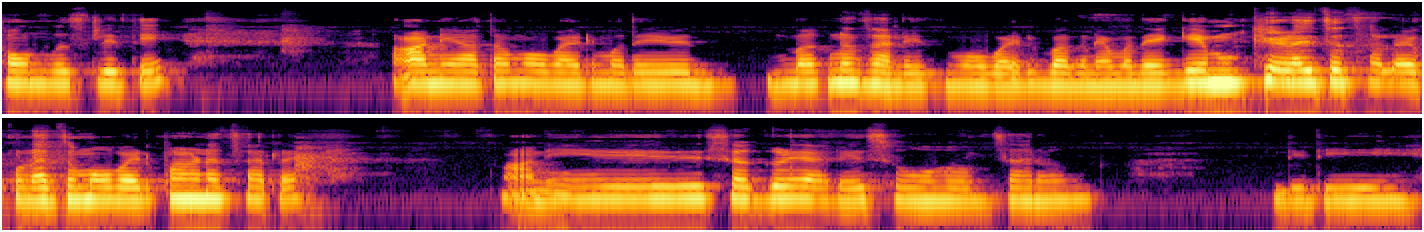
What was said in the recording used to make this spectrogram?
खाऊन बसले ते. आणि आता मोबाईलमध्ये मग्न झालेत. मोबाईल बघण्यामध्ये गेम खेळायचं चालू आहे कुणाचं मोबाईल पाहणं चालू आहे आणि सगळे आले सोहम सारंग दिदी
